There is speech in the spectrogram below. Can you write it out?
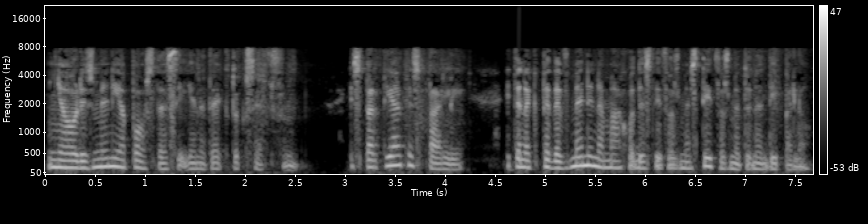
μια ορισμένη απόσταση για να τα εκτοξεύσουν. Οι Σπαρτιάτες πάλι ήταν εκπαιδευμένοι να μάχονται στήθος με στήθος με τον αντίπαλο.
